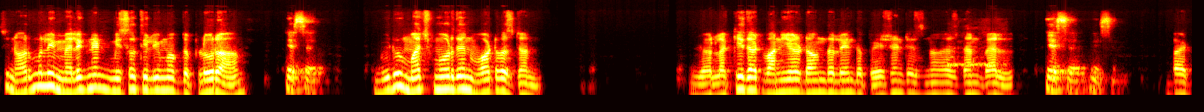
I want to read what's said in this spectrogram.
See, normally malignant mesothelioma of the pleura, Yes, sir. we do much more than what was done. You are lucky that one year down the lane the patient is now has done well. Yes, sir. Yes, sir. But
